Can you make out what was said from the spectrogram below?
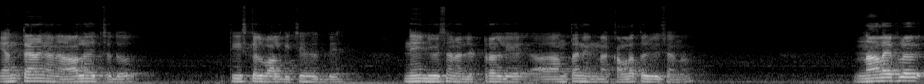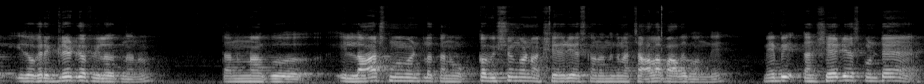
ఎంతైనా కానీ ఆలోచించదు. తీసుకెళ్ళి వాళ్ళకి ఇచ్చేసిద్ది. నేను చూశాను లిటరల్లీ అంతా నేను నా కళ్ళతో చూశాను. నా లైఫ్లో ఇది ఒక రిగ్రెట్గా ఫీల్ అవుతున్నాను. తను నాకు ఈ లాస్ట్ మూమెంట్లో తను ఒక్క విషయం కూడా నాకు షేర్ చేసుకున్నందుకు నాకు చాలా బాధగా ఉంది. మేబీ తను షేర్ చేసుకుంటే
